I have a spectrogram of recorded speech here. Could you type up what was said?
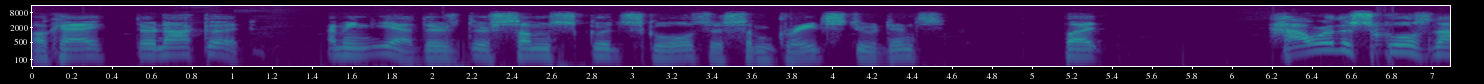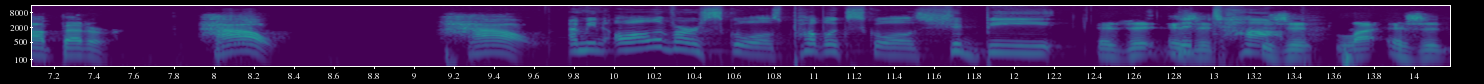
Okay, they're not good. I mean, yeah, there's there's some good schools, there's some great students, but how are the schools not better? How? How? I mean, all of our schools, public schools, should be is it is it top. is it is it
